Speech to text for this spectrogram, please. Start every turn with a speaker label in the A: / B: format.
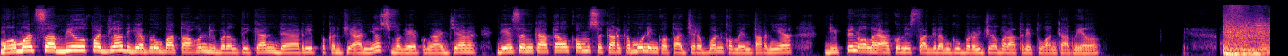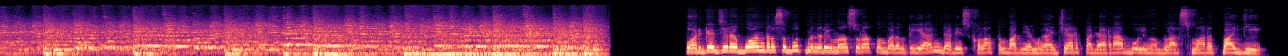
A: Muhammad Sabil Fadlah, 34 tahun, diberhentikan dari pekerjaannya sebagai pengajar di SMK Telkom Sekar Kemuning, Kota Cirebon. Komentarnya dipin oleh akun Instagram Gubernur Jawa Barat Ridwan Kamil. Warga Cirebon tersebut menerima surat pemberhentian dari sekolah tempatnya mengajar pada Rabu 15 Maret pagi.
